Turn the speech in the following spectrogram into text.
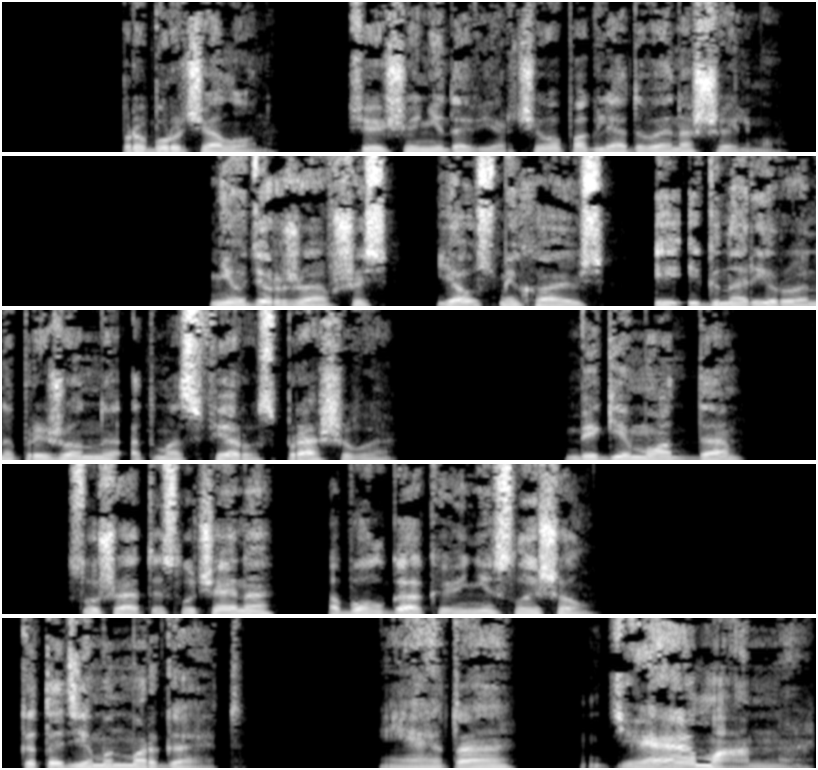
— пробурчал он, все еще недоверчиво поглядывая на шельму. Не удержавшись, я усмехаюсь и, игнорируя напряженную атмосферу, спрашиваю. «Бегемот, да? Слушай, а ты, случайно, о Булгакове не слышал?» Котодемон моргает. «Это демон?»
